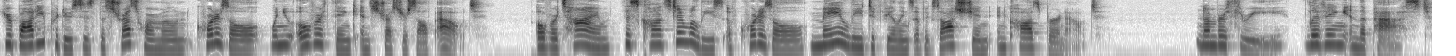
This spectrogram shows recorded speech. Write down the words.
Your body produces the stress hormone cortisol when you overthink and stress yourself out. Over time, this constant release of cortisol may lead to feelings of exhaustion and cause burnout. Number 3. Living in the past.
